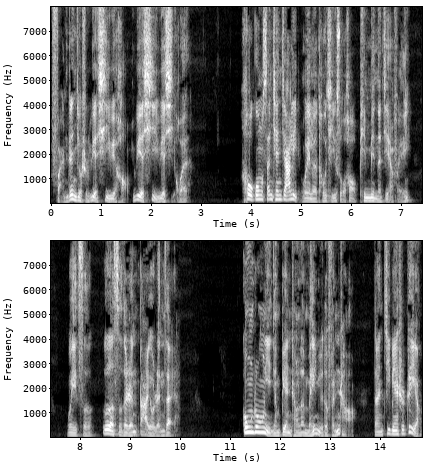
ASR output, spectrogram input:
反正就是越细越好，越细越喜欢。后宫三千佳丽为了投其所好，拼命的减肥，为此饿死的人大有人在。宫中已经变成了美女的坟场，但即便是这样，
